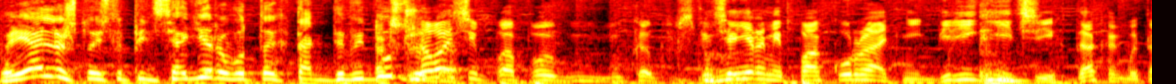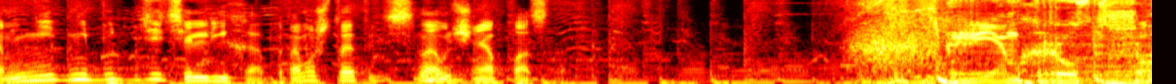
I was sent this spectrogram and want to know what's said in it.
Реально, что если пенсионеры вот их так Так доведут что же, да, давайте по- по- как- с пенсионерами поаккуратней, берегите их, да, как бы там, не, не будите лихо, потому что это действительно очень опасно. Крем-хруст-шоу.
